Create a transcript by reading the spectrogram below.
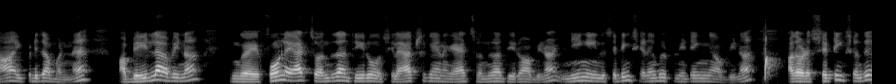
நான் இப்படி தான் பண்ணேன். அப்படி இல்லை அப்படின்னா உங்கள் ஃபோனில் ஆட்ஸ் வந்து தான் தீரும். சில ஆப்ஸுக்கு எனக்கு ஆட்ஸ் வந்து தான் தீரும் அப்படின்னா நீங்கள் இந்த செட்டிங்ஸ் எனேபிள் பண்ணிட்டீங்க அப்படின்னா அதோட செட்டிங்ஸ் வந்து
